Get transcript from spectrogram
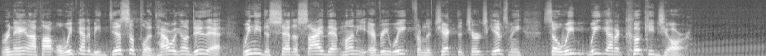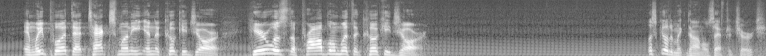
Renee and I thought, well, we've got to be disciplined. How are we going to do that? We need to set aside that money every week from the check the church gives me. So, we, we got a cookie jar. And we put that tax money in the cookie jar. Here was the problem with the cookie jar. Let's go to McDonald's after church.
